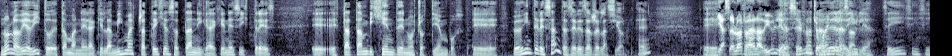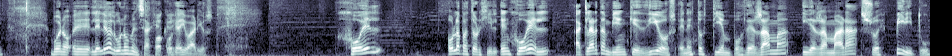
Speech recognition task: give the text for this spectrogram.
no lo había visto de esta manera, que la misma estrategia satánica de Génesis 3 eh, está tan vigente en nuestros tiempos. Eh, pero es interesante hacer esa relación. y hacerlo a través de la Biblia. Y hacerlo a través de la Biblia. Sí, sí, sí. Bueno, le leo algunos mensajes, porque hay varios. Joel Hola, Pastor Gil. En Joel aclara también que Dios en estos tiempos derrama y derramará su espíritu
